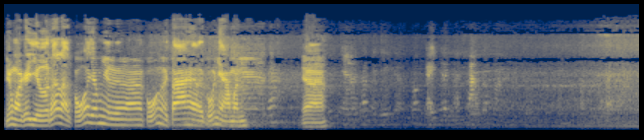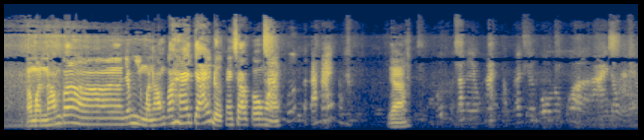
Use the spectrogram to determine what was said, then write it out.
nhưng mà cái dừa đó là của giống như à, của người ta hay là của nhà mình? Dạ. Đó mà mình không có à, giống như mình không có hái trái được hay sao cô mà? Hái mướn người ta hái không? Dạ. Mướn người ta leo hái không đó chứ cô đâu có ai đâu mà leo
